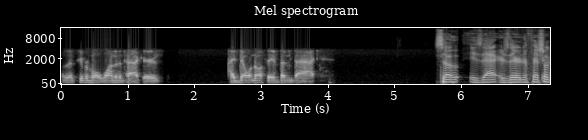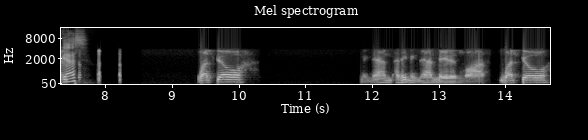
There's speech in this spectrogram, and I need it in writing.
the Super Bowl one to the Packers. I don't know if they've been back. So is that is there an official guess? Let's go. McNabb. I think McNabb made it and lost. Let's go.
